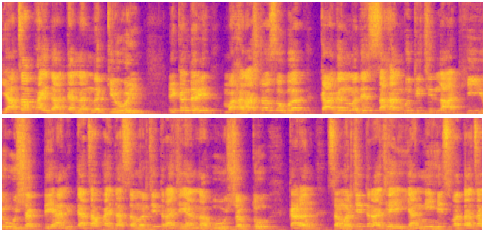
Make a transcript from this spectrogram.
याचा फायदा त्यांना नक्की होईल. एकंदरीत महाराष्ट्रासोबत कागलमध्ये सहानुभूतीची लाट ही येऊ शकते आणि त्याचा फायदा समरजित राजे यांना होऊ शकतो. कारण समरजित राजे यांनी ही स्वतःचा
